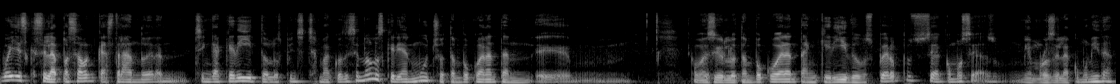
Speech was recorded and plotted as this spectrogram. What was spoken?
güeyes que se la pasaban castrando, eran chingaqueritos los pinches chamacos. Dicen, no los querían mucho, tampoco eran tan, eh, ¿cómo decirlo? Tampoco eran tan queridos, pero pues sea como sea, miembros de la comunidad.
